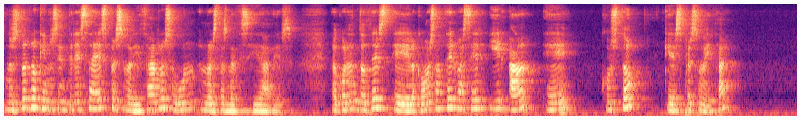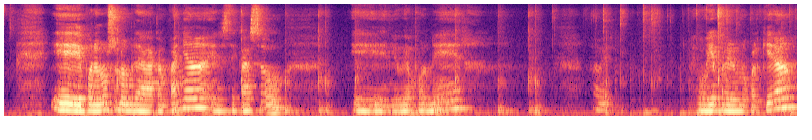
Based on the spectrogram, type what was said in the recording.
nosotros lo que nos interesa es personalizarlo según nuestras necesidades. ¿De acuerdo? Entonces, lo que vamos a hacer va a ser ir a justo, que es personalizar. Eh, ponemos un nombre a la campaña, en este caso eh, le voy a poner, a ver, le voy a poner uno cualquiera,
